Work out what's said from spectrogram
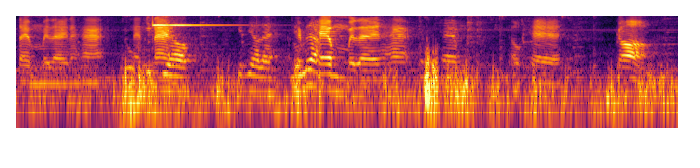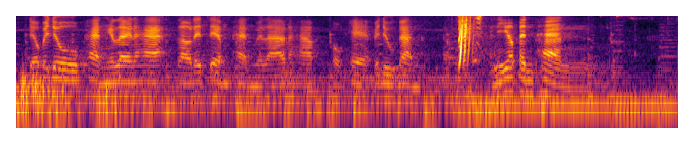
เต็มๆไปเลยนะฮะดูคลิปแน่นเดียวคลิปเดียวเลยๆรู้เรื่องเข้มๆไปเลยนะฮะเข้มๆโอเค ก็ เดี๋ยวไปดูแผ่นกันเลยนะฮะ เราได้เตรียมแผ่นไว้แล้วนะครับ โอเค ไปดูกัน อันนี้ก็เป็นแผ่นไฟ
